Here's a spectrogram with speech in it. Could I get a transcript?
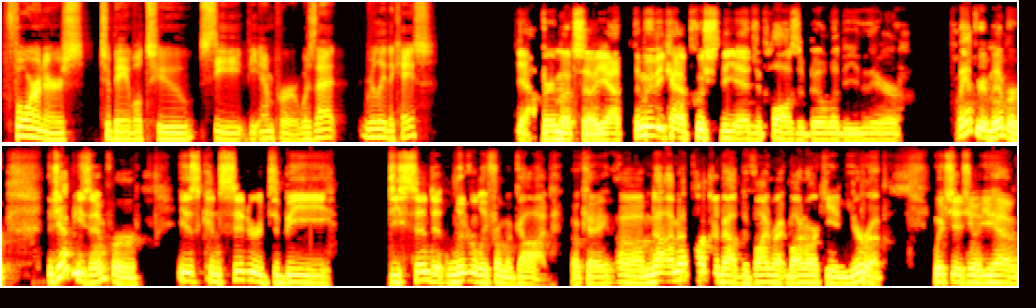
foreigners to be able to see the emperor. Was that really the case? Yeah, very much so. Yeah, the movie kind of pushed the edge of plausibility there. We have to remember the Japanese emperor is considered to be descendant literally from a god. Okay, um, not, I'm not talking about divine right monarchy in Europe, which is you know you have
